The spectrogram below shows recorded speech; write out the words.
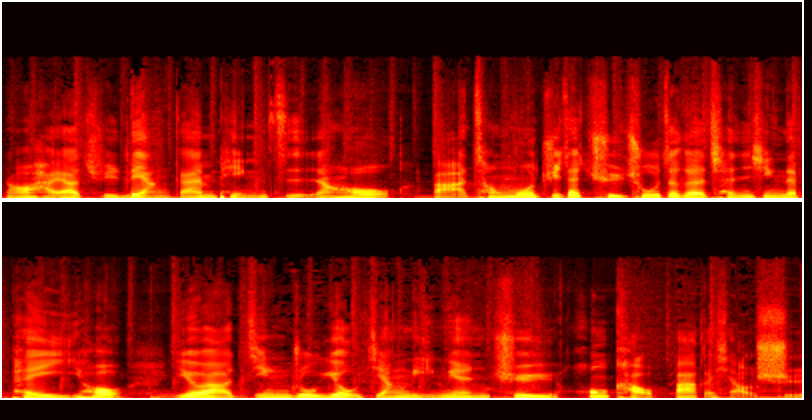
然后还要去晾干瓶子，然后。把从模具再取出这个成型的胚以后，又要进入釉浆里面去烘烤八个小时。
